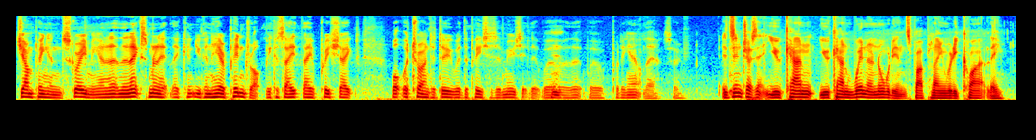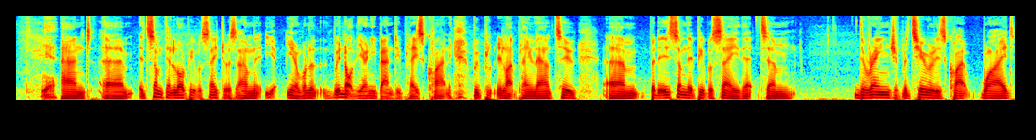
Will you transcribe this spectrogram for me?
jumping and screaming, and in the next minute they can you can hear a pin drop because they, they appreciate what we're trying to do with the pieces of music that we're that we're putting out there. So It's interesting. You can you can win an audience by playing really quietly. Yeah. And um, it's something a lot of people say to us. Um, you, you know, one of the, we're not the only band who plays quietly. We pl- like playing loud too. Um, but it is something that people say that um, the range of material is quite wide,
